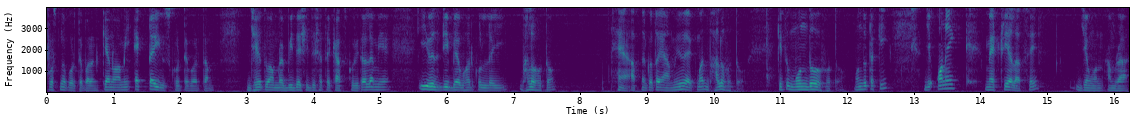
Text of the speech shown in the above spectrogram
প্রশ্ন করতে পারেন, কেন আমি একটাই ইউজ করতে পারতাম? যেহেতু আমরা বিদেশিদের সাথে কাজ করি, তাহলে আমি ইউএসডি ব্যবহার করলেই ভালো হতো? হ্যাঁ আপনার কথায় আমিও একমত, ভালো হতো। কিন্তু মন্দও হতো। মন্দটা কি? যে অনেক ম্যাটেরিয়াল আছে, যেমন আমরা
